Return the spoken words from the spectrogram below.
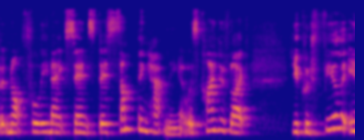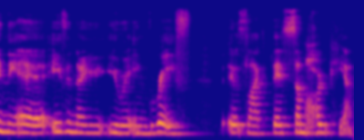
but not fully make sense. There's something happening. It was kind of like you could feel it in the air, even though you, you were in grief. It was like there's some hope here.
